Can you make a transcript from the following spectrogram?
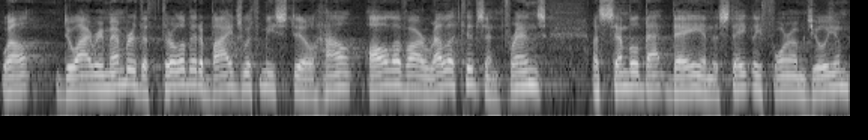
Well, do I remember? The thrill of it abides with me still. How all of our relatives and friends assembled that day in the stately Forum Julium,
